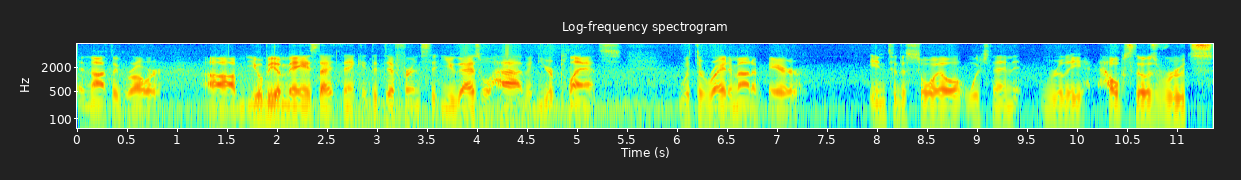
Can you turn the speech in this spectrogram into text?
and not the grower. Um, you'll be amazed, I think, at the difference that you guys will have in your plants with the right amount of air into the soil, which then really helps those roots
